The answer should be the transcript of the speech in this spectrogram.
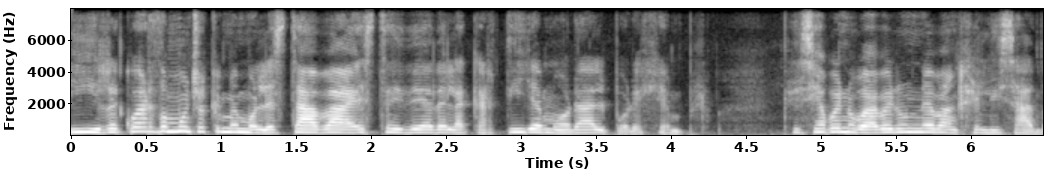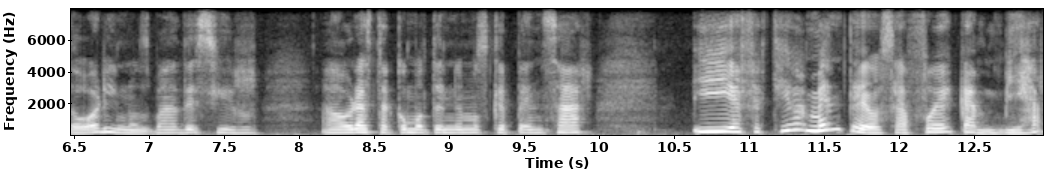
Y recuerdo mucho que me molestaba esta idea de la cartilla moral, por ejemplo. Que decía, bueno, va a haber un evangelizador y nos va a decir ahora hasta cómo tenemos que pensar. Y efectivamente, o sea, fue cambiar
